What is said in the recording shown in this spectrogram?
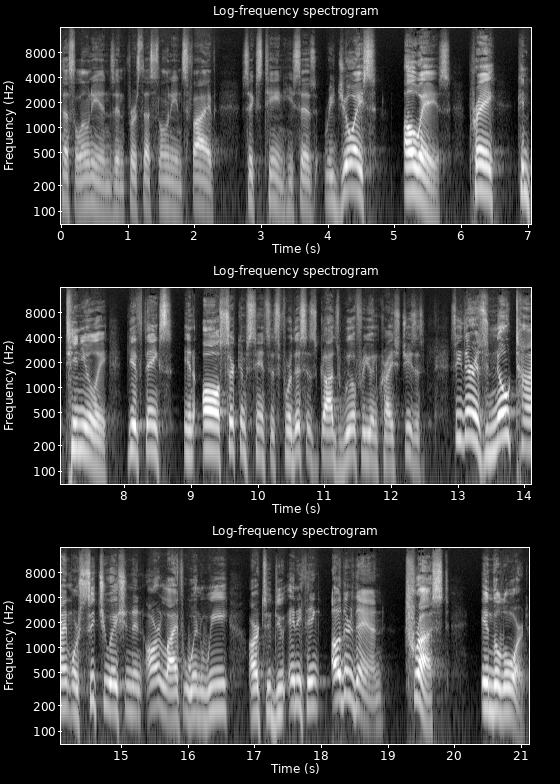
Thessalonians in 1 Thessalonians 5 16. He says, Rejoice always, pray continually, give thanks in all circumstances, for this is God's will for you in Christ Jesus. See, there is no time or situation in our life when we are to do anything other than trust in the Lord,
